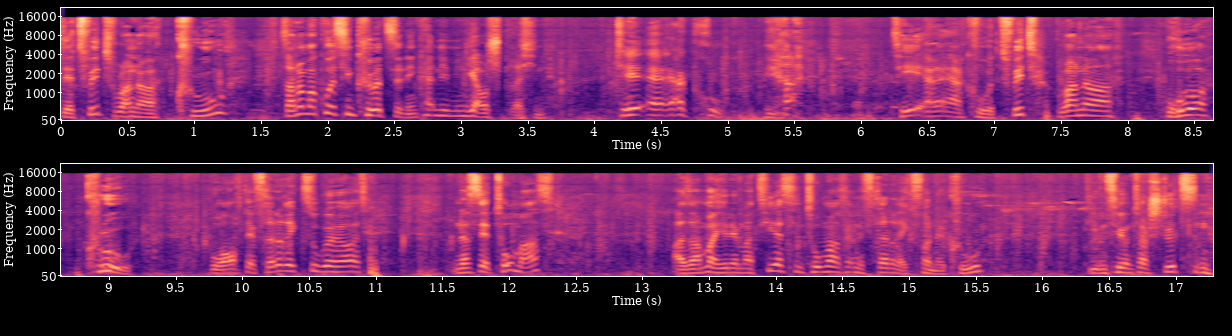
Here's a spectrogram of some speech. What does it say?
der Twitch Runner Crew. Sag noch mal kurz den Kürzel, den kann ich mir nicht aussprechen. TRR Crew. Ja, TRR Crew, Twit Runner Ruhr Crew, wo auch der Frederik zugehört. Und das ist der Thomas. Also haben wir hier den Matthias, den Thomas und den Frederik von der Crew, die uns hier unterstützen.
